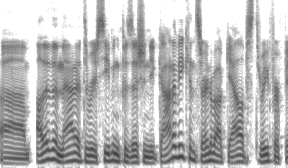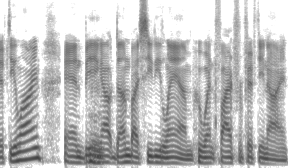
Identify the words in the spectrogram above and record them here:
Um, other than that, at the receiving position, you got to be concerned about Gallup's three for 50 line and being Mhm. outdone by CeeDee Lamb, who went five for 59.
